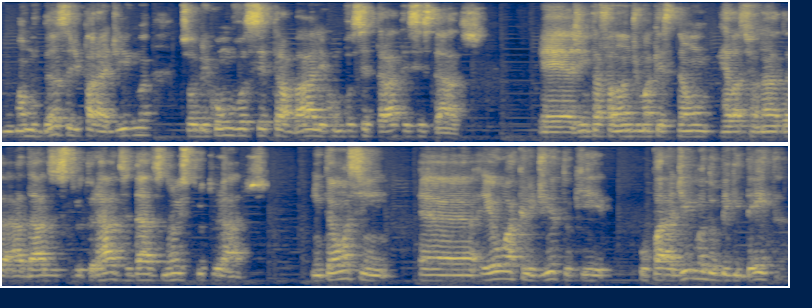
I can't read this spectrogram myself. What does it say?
uma mudança de paradigma sobre como você trabalha, como você trata esses dados. É, a gente está falando de uma questão relacionada a dados estruturados e dados não estruturados. Então, assim, é, eu acredito que o paradigma do Big Data,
